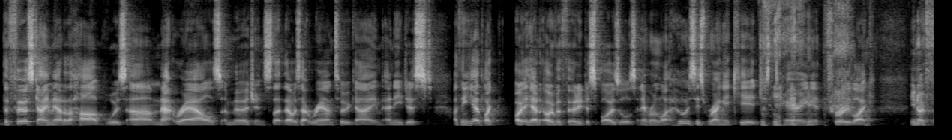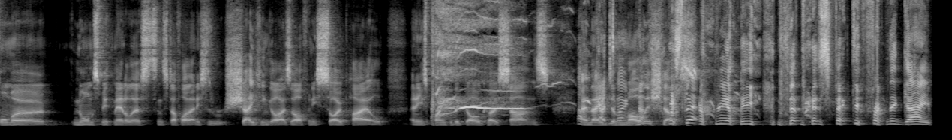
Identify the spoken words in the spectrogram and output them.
the first game out of the hub was um, Matt Rowell's emergence. That that was that round two game, and he just, I think he had like he had over thirty disposals, and everyone like, who is this Ranger kid just tearing it through like, you know, former Norm Smith medalists and stuff like that. And he's just shaking guys off, and he's so pale, and he's playing for the Gold Coast Suns. And they demolished us. Was that really the perspective from the game?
